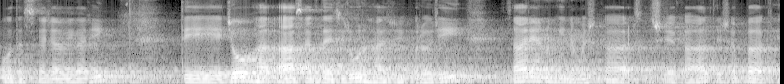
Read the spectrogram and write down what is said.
ਉਹ ਦੱਸਿਆ ਜਾਵੇਗਾ ਜੀ। ਤੇ ਜੋ ਹਾ- ਆ ਸਕਦਾ ਜ਼ਰੂਰ ਹਾਜ਼ਰੀ ਕਰੋ ਜੀ। ਸਾਰਿਆਂ ਨੂੰ ਹੀ ਨਮਸਕਾਰ, ਸਤਿ ਸ਼੍ਰੀ ਅਕਾਲ ਤੇ ਸ਼ੱਬਾ ਖੈਰ।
